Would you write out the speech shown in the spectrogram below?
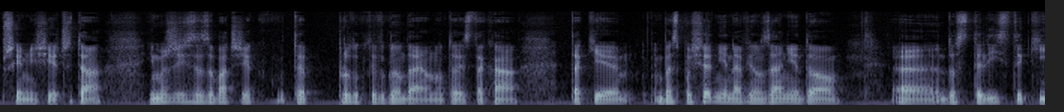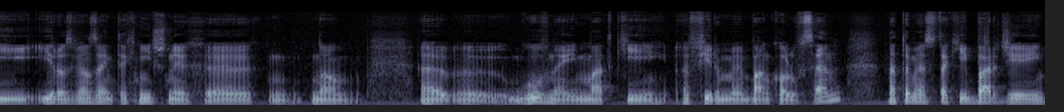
przyjemnie się je czyta i możecie sobie zobaczyć, jak te produkty wyglądają. No to jest taka, takie bezpośrednie nawiązanie do, do stylistyki i rozwiązań technicznych no, głównej matki firmy Bank Olufsen, natomiast w takiej bardziej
